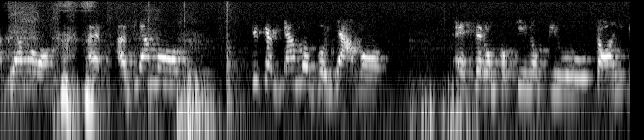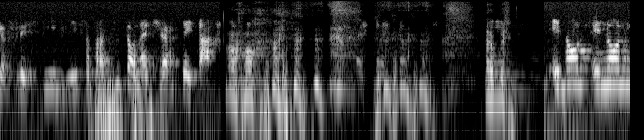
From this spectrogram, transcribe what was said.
abbiamo, eh, abbiamo, più che abbiamo, vogliamo essere un pochino più toniche flessibili, soprattutto a una certa età. Oh. e, non, e, non,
